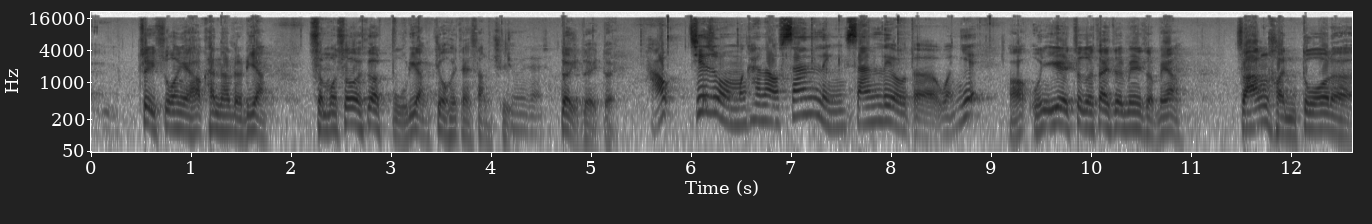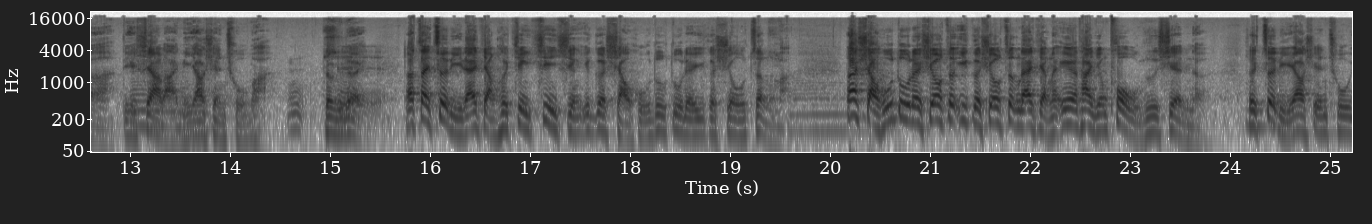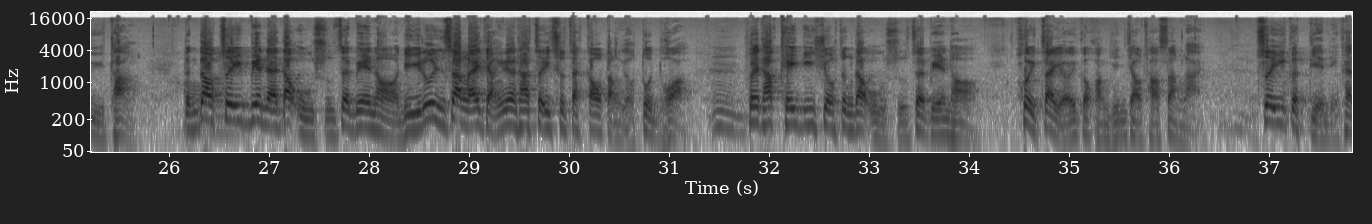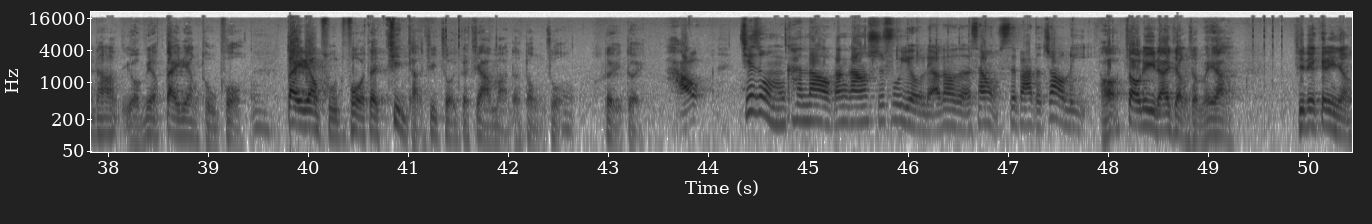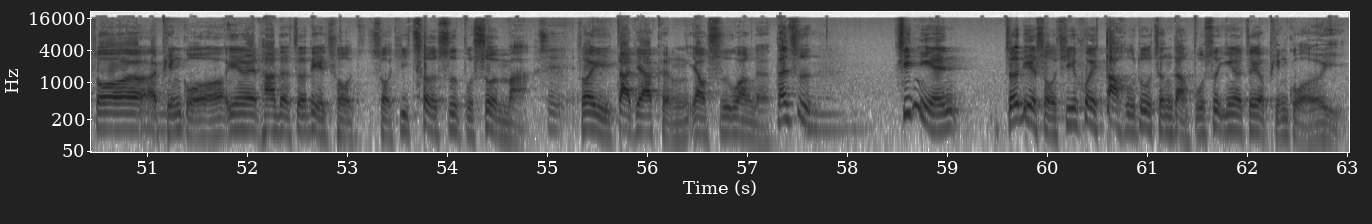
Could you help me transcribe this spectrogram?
最重要要看它的量。什么时候一个补量就会再上去，就会再上去。对对对。好，接着我们看到三零三六的文业。好，文业这个在这边怎么样？涨很多了，跌下来你要先出嘛，嗯，对不对？那在这里来讲会进进行一个小幅度度的一个修正嘛。嗯、那小幅度的修正一个修正来讲呢，因为它已经破五日线了，所以这里要先出一趟。等到这一边来到五十这边哦，理论上来讲，因为它这一次在高档有钝化。嗯，所以它 K D 修正到五十这边哈、哦，会再有一个黄金交叉上来，这一个点你看它有没有带量突破？带量突破再进场去做一个加码的动作，对对。好，接着我们看到刚刚师傅有聊到的三五四八的照例。好，照例来讲怎么样？今天跟你讲说，苹果因为它的折叠手手机测试不顺嘛，是，所以大家可能要失望了。但是今年。折叠手机会大幅度成长，不是因为只有苹果而已。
